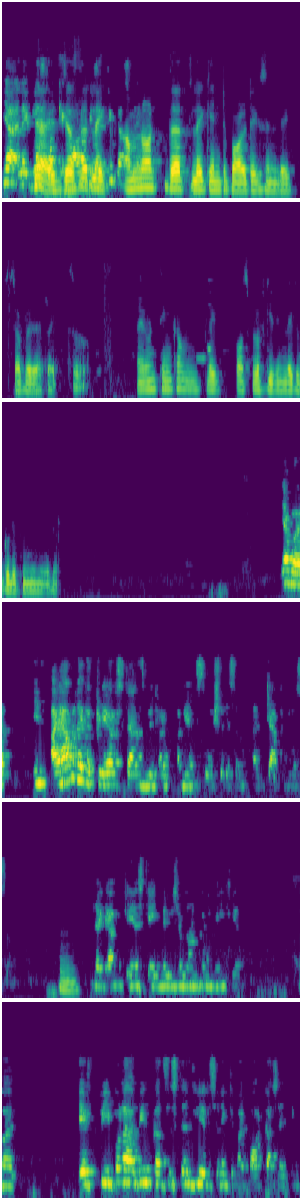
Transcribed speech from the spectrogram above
Yeah, like let's Yeah, talk it's just that economics. Like I'm like- not that like into politics and like stuff like that, right? So I don't think I'm like possible of giving like a good opinion either. Yeah, but in I have like a clear stance with, against socialism and capitalism. Hmm. Like I have a clear statement which I'm not going to make here. But if people have been consistently listening to my podcast, I think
